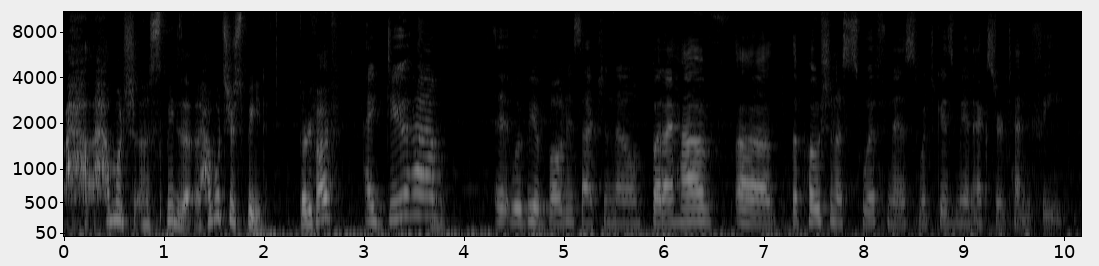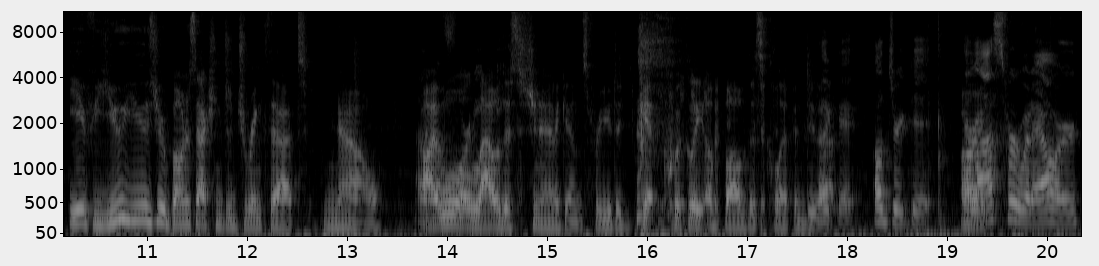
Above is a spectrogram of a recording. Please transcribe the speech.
how much uh, speed is that? How what's your speed? 35? I do have. It would be a bonus action though, but I have uh, the potion of swiftness, which gives me an extra ten feet. If you use your bonus action to drink that now, I will allow feet. this shenanigans for you to get quickly above this cliff and do that. Okay, I'll drink it. It All right. lasts for one hour,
